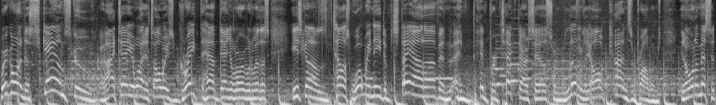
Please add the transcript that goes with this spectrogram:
We're going to scam school. And I tell you what, it's always great to have Daniel Irwin with us. He's going to tell us what we need to stay out of and, and, and protect ourselves from literally all kinds of problems. You don't want to miss it.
